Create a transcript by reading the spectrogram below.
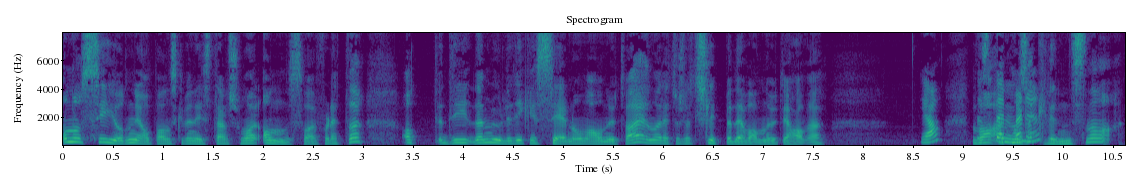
Og nå sier jo den japanske ministeren som har ansvar for dette, at de, det er mulig de ikke ser noen annen utvei enn å rett og slett slippe det vannet ut i havet. Ja, det Hva stemmer det. Hva er konsekvensene da?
